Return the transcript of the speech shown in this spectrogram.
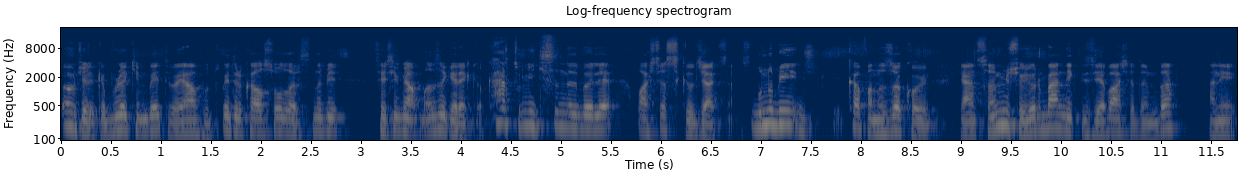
öncelikle Breaking Bad veyahut Better Call Saul arasında bir seçim yapmanıza gerek yok. Her türlü ikisinde de böyle başta sıkılacaksınız. Bunu bir kafanıza koyun. Yani samimi söylüyorum ben de ilk diziye başladığımda hani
